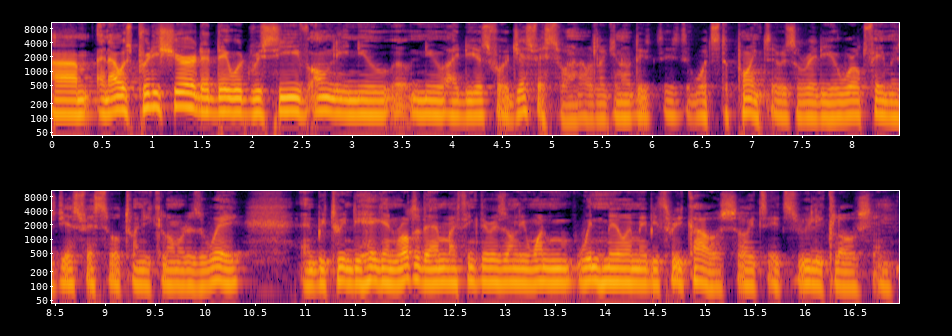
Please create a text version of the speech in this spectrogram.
Um, and I was pretty sure that they would receive only new uh, new ideas for a jazz festival. And I was like, you know, this, this, what's the point? There is already a world famous jazz festival 20 kilometers away. And between The Hague and Rotterdam, I think there is only one windmill and maybe three cows. So it's, it's really close. And,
